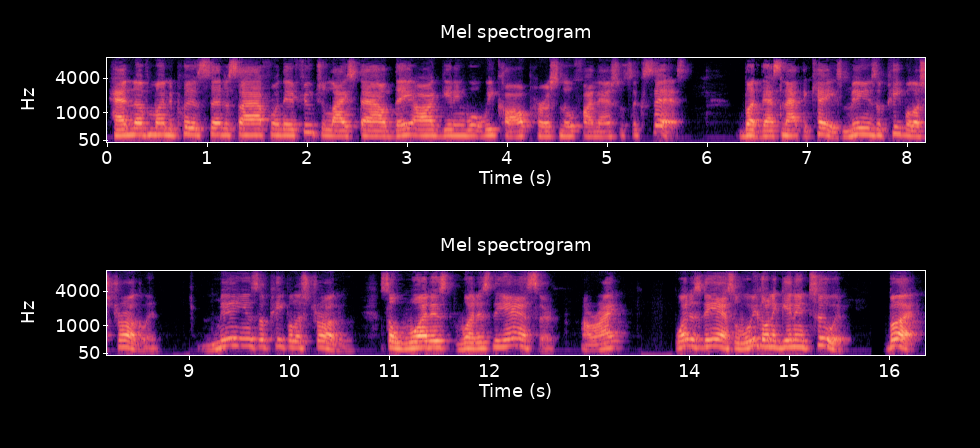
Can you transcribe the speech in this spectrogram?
had enough money to put set aside for their future lifestyle, they are getting what we call personal financial success. But that's not the case. Millions of people are struggling. Millions of people are struggling. So what is what is the answer? All right. What is the answer? Well, we're going to get into it. But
